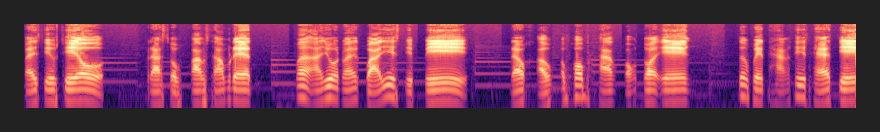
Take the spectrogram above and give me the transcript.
ไปชิวๆประสบความสำเร็จเมื่ออายุน้อยกว่า 20 ปี แล้วเขาก็พบทางของตัวเอง ซึ่งเป็นทางที่แท้จริง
